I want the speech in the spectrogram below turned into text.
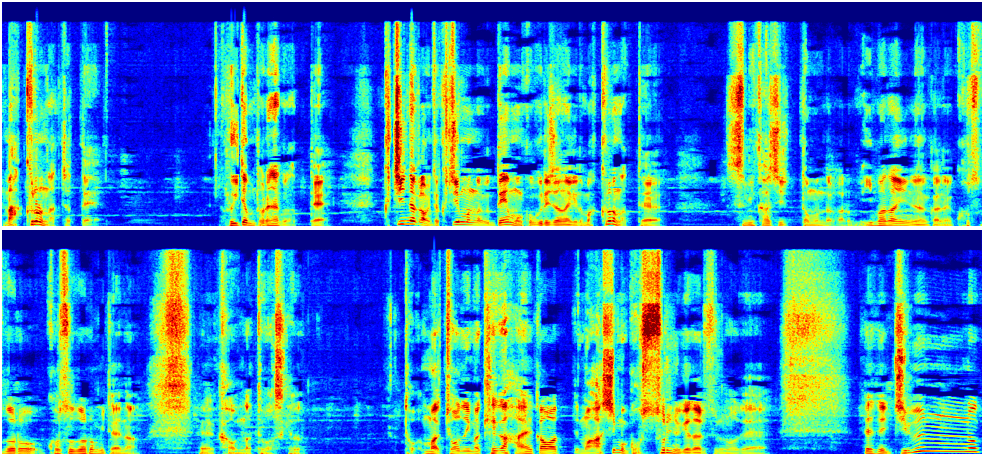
真っ黒になっちゃって、拭いても取れなくなって、口の中見たら口もなんかデーモン小暮じゃないけど真っ黒になって、墨かじったもんだから、未だになんかね、こそ泥、こそ泥みたいな、えー、顔になってますけど。と、まあ、ちょうど今毛が生え変わって、まあ、足もごっそり抜けたりするので、でね、自分の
